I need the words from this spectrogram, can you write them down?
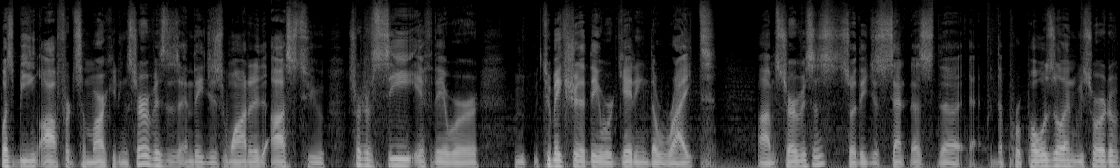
was being offered some marketing services and they just wanted us to sort of see if they were to make sure that they were getting the right um, services. So they just sent us the the proposal, and we sort of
